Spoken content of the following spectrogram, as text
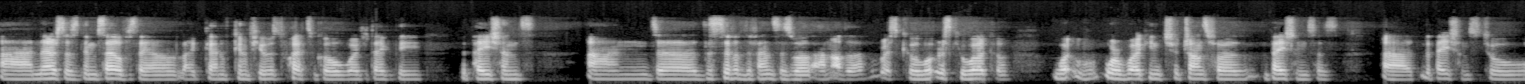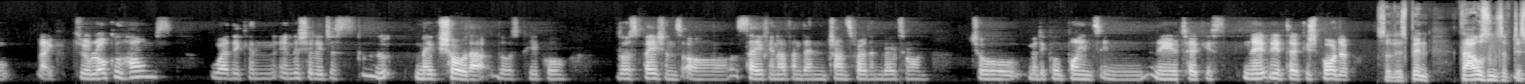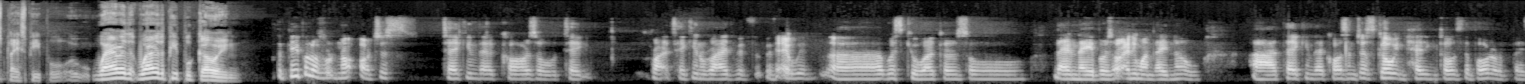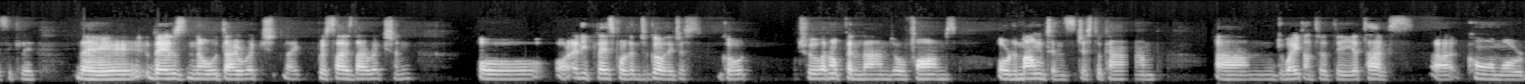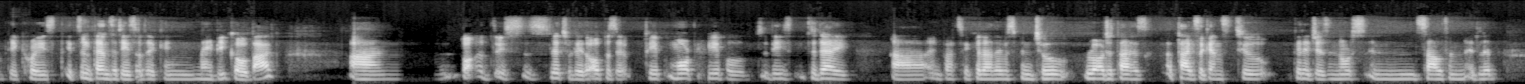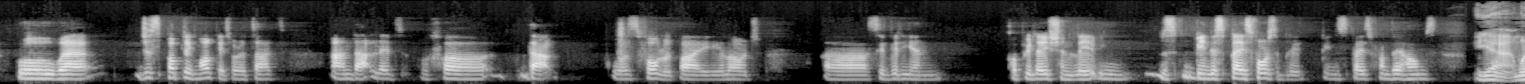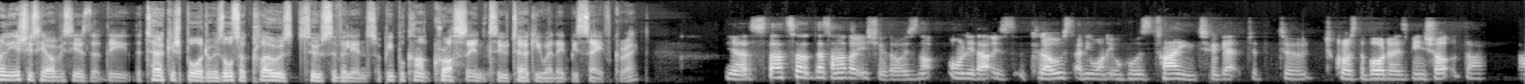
and nurses themselves they are like kind of confused where to go, where to take the the patients. and uh, the civil defense as well and other rescue rescue worker were, were working to transfer the patients as uh, the patients to like to local homes where they can initially just make sure that those people those patients are safe enough and then transfer them later on to medical points in near Turkish near, near Turkish border. So there's been thousands of displaced people. Where are the, where are the people going? The people are not are just taking their cars or take right taking a ride with with, with uh, rescue workers or their neighbors or anyone they know, uh, taking their cars and just going heading towards the border. Basically, they there's no direction like precise direction or or any place for them to go. They just go to an open land or farms or the mountains just to camp and wait until the attacks uh, calm or decrease its intensity so they can maybe go back. And but this is literally the opposite. People, more people these today, uh, in particular, there has been two large attacks attacks against two villages in north in southern Idlib, where just public markets were attacked and that led uh, that was followed by a large uh, civilian population leaving, being displaced forcibly, being displaced from their homes. Yeah, and one of the issues here, obviously, is that the, the Turkish border is also closed to civilians, so people can't cross into Turkey where they'd be safe. Correct? Yes, that's a, that's another issue, though. It's not only that is closed. Anyone who is trying to get to, to, to cross the border is being shot down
